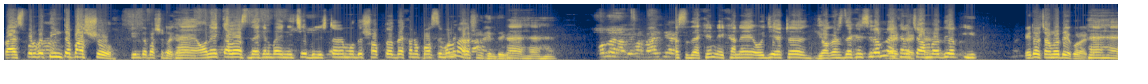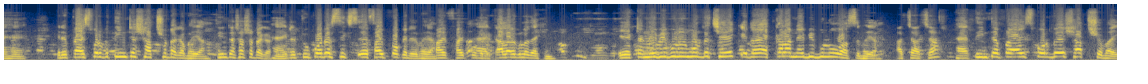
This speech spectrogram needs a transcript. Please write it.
প্রাইস পড়বে তিনটা পাঁচশো তিনটা পাঁচশো টাকা। হ্যাঁ অনেক কালার আছে দেখেন ভাই নিচে ব্লিস্টারের মধ্যে সব তো আর দেখানো পসিবল না কিনতে হ্যাঁ হ্যাঁ হ্যাঁ। দেখেন এখানে ওই যে একটা জগার্স দেখাইছিলাম না এখানে চামড়া দিয়ে এটা হচ্ছে আমরা দিয়ে করা হ্যাঁ হ্যাঁ হ্যাঁ। এটা প্রাইস পড়বে তিনটা সাতশো টাকা ভাইয়া। তিনটা সাতশো টাকা। হ্যাঁ এটা টু কোয়ার্টার সিক্স ফাইভ পকেটের ভাইয়া। ফাইভ হ্যাঁ কালারগুলো দেখেন। এই একটা নেভি ব্লুর মধ্যে চেক এটা এক কালার নেভি ব্লু আছে ভাইয়া। আচ্ছা আচ্ছা। হ্যাঁ তিনটা প্রাইস পড়বে সাতশো ভাই।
